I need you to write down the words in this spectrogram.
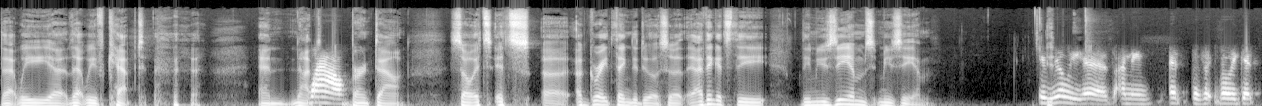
that we uh, that we've kept and not Wow. burnt down. So it's it's uh, a great thing to do. So I think it's the the museum's museum. It really is. I mean, it, does it really get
